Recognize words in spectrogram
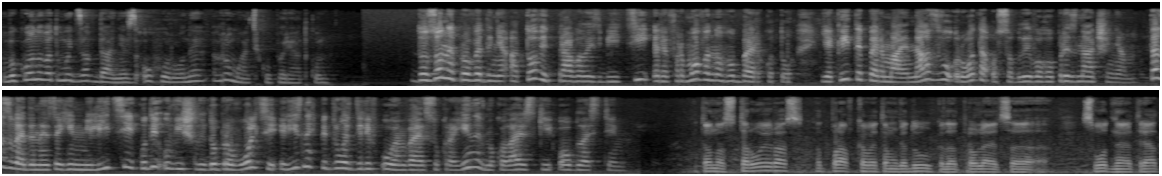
виконуватимуть завдання з охорони громадського порядку. До зони проведення АТО відправились бійці реформованого Беркуту, який тепер має назву Рота особливого призначення, та зведений загін міліції, куди увійшли добровольці різних підрозділів УМВС України в Миколаївській області. Это у нас второй раз отправка в этом году, когда отправляется сводный отряд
